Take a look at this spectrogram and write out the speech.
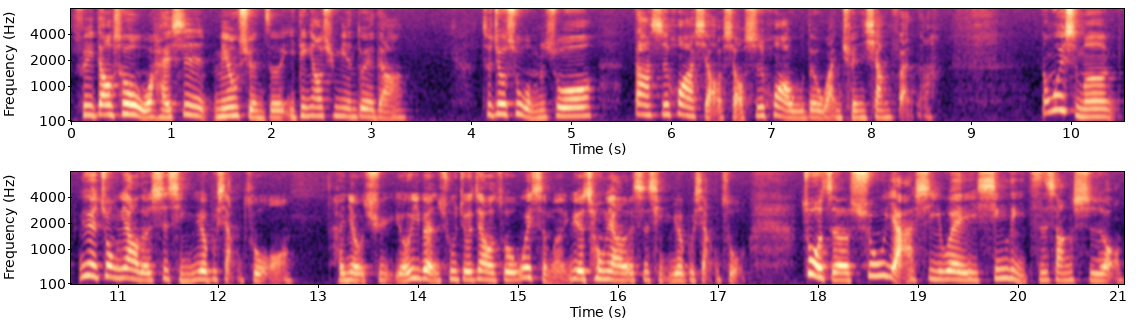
所以到时候我还是没有选择一定要去面对的啊。这就是我们说。大事化小，小事化无的完全相反啊！那为什么越重要的事情越不想做哦？很有趣，有一本书就叫做《为什么越重要的事情越不想做》。作者舒雅是一位心理咨商师哦，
